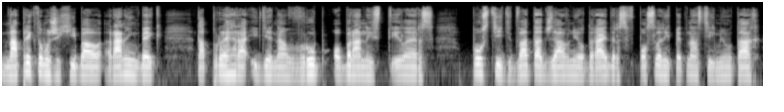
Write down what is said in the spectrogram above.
napriek tomu, že chýbal running back, tá prehra ide na vrúb obrany Steelers, pustiť dva touchdowny od Riders v posledných 15 minútach,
